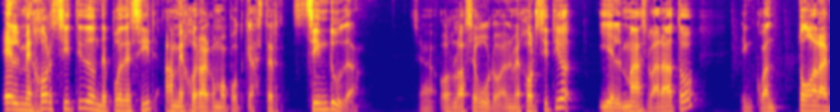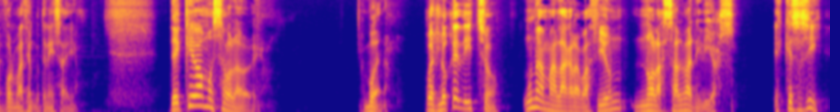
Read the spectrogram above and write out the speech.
el mejor sitio donde puedes ir a mejorar como podcaster, sin duda. O sea, os lo aseguro, el mejor sitio y el más barato en cuanto a toda la información que tenéis ahí. ¿De qué vamos a hablar hoy? Bueno, pues lo que he dicho, una mala grabación no la salva ni Dios. Es que es así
